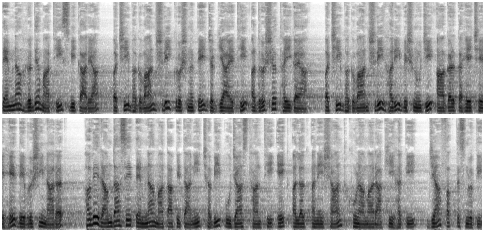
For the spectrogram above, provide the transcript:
તેમના હૃદયમાંથી સ્વીકાર્યા, પછી ભગવાન શ્રી કૃષ્ણ તે જગ્યાએથી અદૃશ્ય થઈ ગયા. પછી ભગવાન શ્રી હરિ વિષ્ણુજી આગળ કહે છે, હે દેવઋષિ નારદ હવે રામદાસે તેમના માતા પિતાની છબી પૂજા સ્થાનથી એક અલગ અને શાંત ખૂણામાં રાખી હતી, જ્યાં ફક્ત સ્મૃતિ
